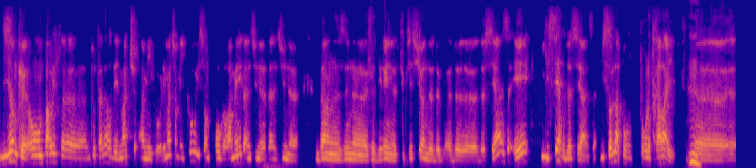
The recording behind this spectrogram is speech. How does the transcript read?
Disons qu'on parlait euh, tout à l'heure des matchs amicaux. Les matchs amicaux, ils sont programmés dans une, dans une, dans une, je dirais, une succession de, de, de, de séances et ils servent de séances. Ils sont là pour, pour le travail. Hmm. Euh,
